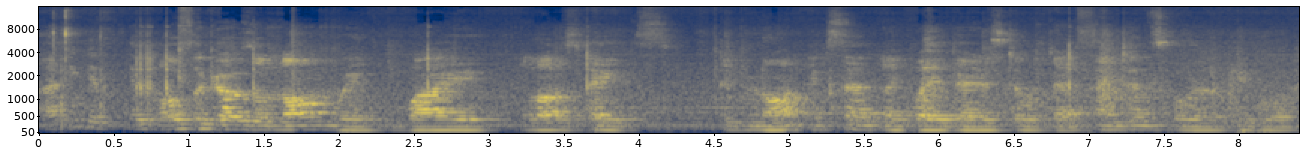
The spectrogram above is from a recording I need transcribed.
I think it, it also goes along with why a lot of states did not accept, like why there is still a death sentence for people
